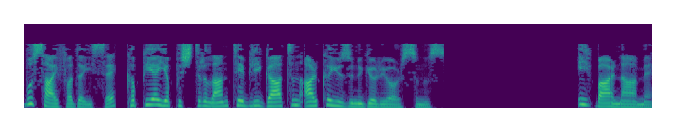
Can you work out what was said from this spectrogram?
Bu sayfada ise, kapıya yapıştırılan tebligatın arka yüzünü görüyorsunuz. İhbarname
